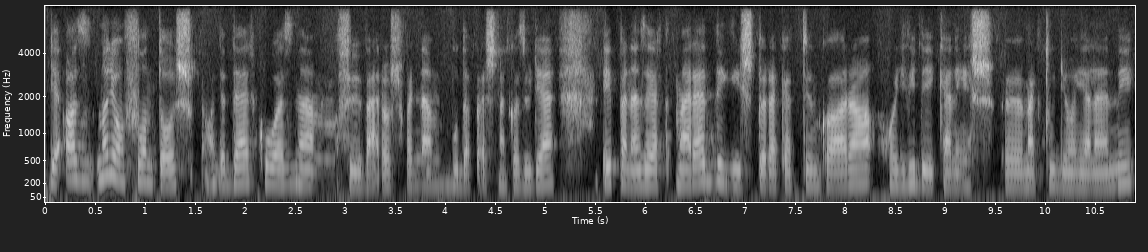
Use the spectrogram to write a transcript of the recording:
Ugye az nagyon fontos, hogy a Derko az nem főváros, vagy nem Budapestnek az ügye. Éppen ezért már eddig is törekedtünk arra, hogy vidéken is meg tudjon jelenni.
